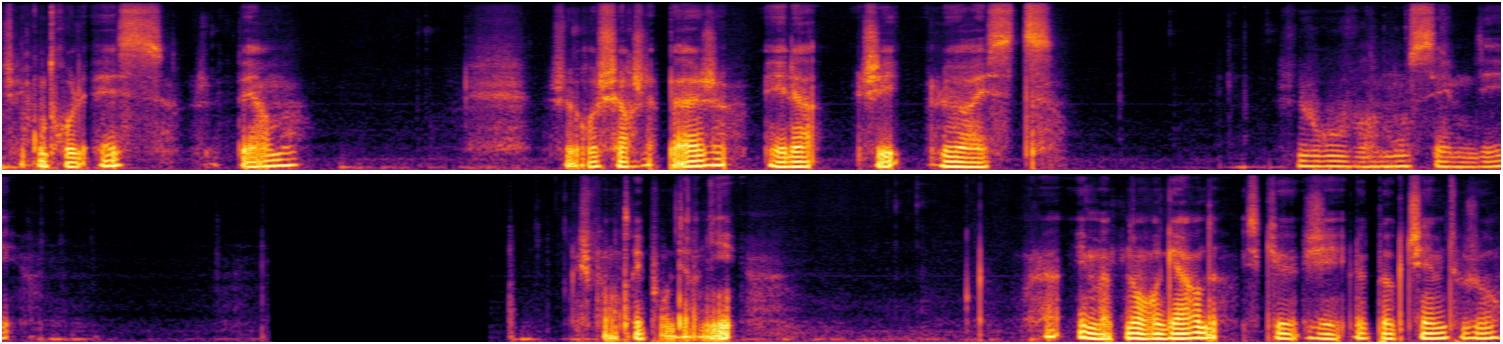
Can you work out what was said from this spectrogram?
je fais CTRL S je ferme je recharge la page et là j'ai le reste. Je rouvre mon CMD. Je peux entrer pour le dernier. Voilà, et maintenant regarde, est-ce que j'ai le PogChamp toujours?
